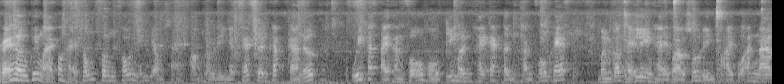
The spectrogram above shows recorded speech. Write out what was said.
Rẻ hơn khuyến mãi có hệ thống phân phối những dòng sản phẩm nội địa Nhật khác trên khắp cả nước. Quý khách tại thành phố Hồ Chí Minh hay các tỉnh thành phố khác mình có thể liên hệ vào số điện thoại của anh Nam.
